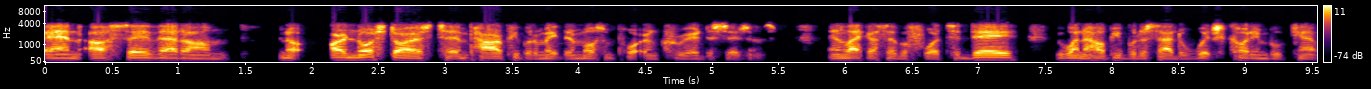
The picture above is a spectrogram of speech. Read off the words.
And I'll say that, um, you know, our North Star is to empower people to make their most important career decisions. And like I said before, today we want to help people decide which coding bootcamp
